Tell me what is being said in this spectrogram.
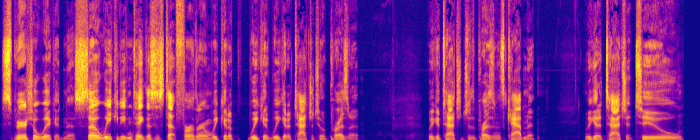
Spiritual wickedness. So we could even take this a step further, and we could we could we could attach it to a president. We could attach it to the president's cabinet. We could attach it to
